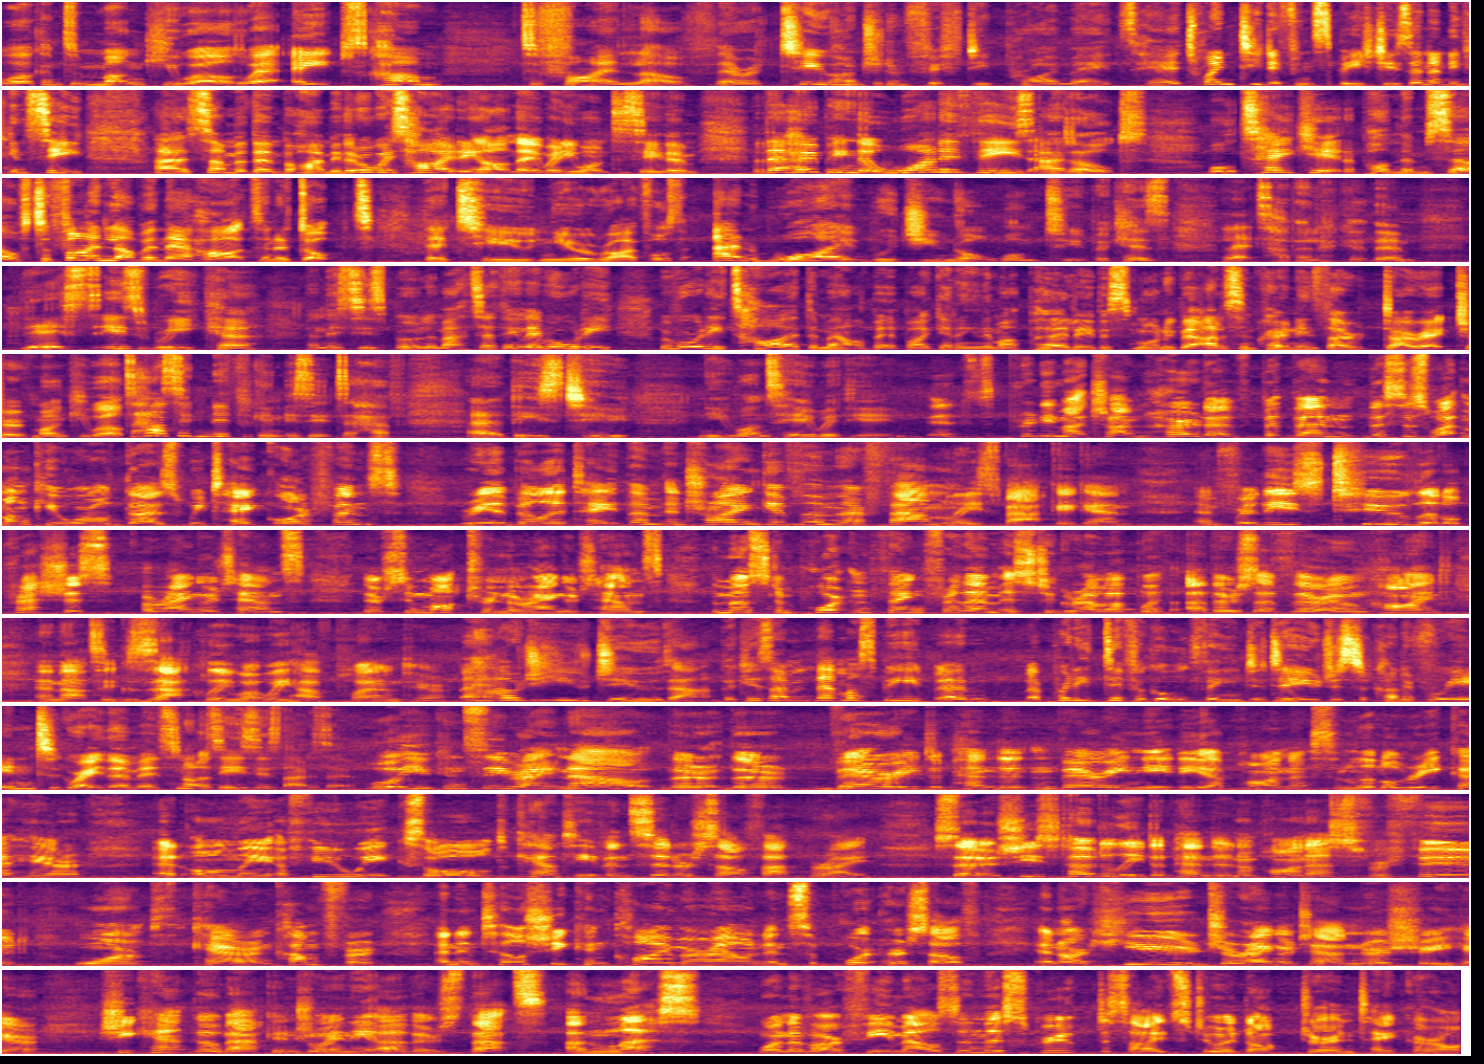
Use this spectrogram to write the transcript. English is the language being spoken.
Welcome to Monkey World, where apes come to find love. There are 250 primates here, 20 different species. I don't know if you can see uh, some of them behind me. They're always hiding, aren't they, when you want to see them? But they're hoping that one of these adults will take it upon themselves to find love in their hearts and adopt their two new arrivals. And why would you not want to? Because let's have a look at them. This is Rieke and this is Bulu Mata. I think they've already we've already tired them out a bit by getting them up early this morning. But Alison Cronin's the director of Monkey World. How significant is it to have uh, these two new ones here with you? It's pretty much unheard of, but then this is what Monkey World does. We take orphans, rehabilitate them, and try and give them their families back again. And for these two little precious orangutans, they're Sumatran orangutans, the most important thing for them is to grow up with others of their own kind, and that's exactly what we have planned here. How do you do that? Because um, that must be um, a pretty difficult thing to do, just to kind of reintegrate them. It's not as easy as that, is it? Well, you can see right now they're they're very dependent and very needy upon us. And little Rieke here, at only a few weeks old, can't even sit herself upright. So she's totally dependent upon us for food, warmth, care, and comfort. And until she can climb around and support herself in our huge orangutan nursery here, she can't go back and join the others. That's unless one of our females in this group decides to adopt her and take her on.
